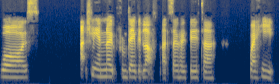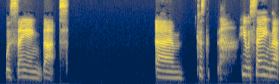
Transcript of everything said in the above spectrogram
was actually a note from David Luff at Soho Theatre where he was saying that um because he was saying that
